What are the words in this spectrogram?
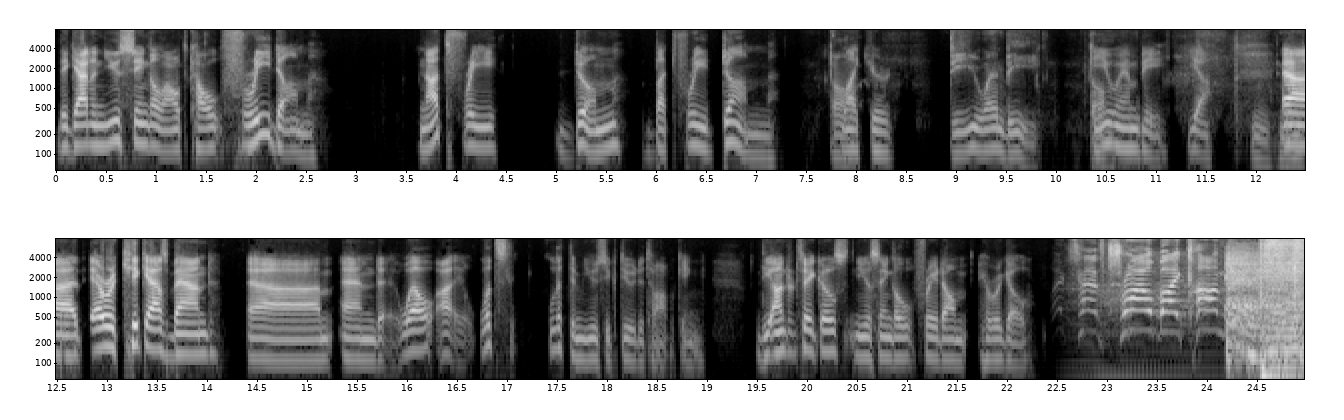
They got a new single out called Freedumb. Not free dumb, but freedom. Dumb. Like your D U M B. Dumb. D-U-M-B. Yeah. Mhm. Uh they're a kick-ass band. Um and well, I let's let the music do the talking. The Undertakers, new single, Freedumb. Here we go. Let's have trial by combat.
